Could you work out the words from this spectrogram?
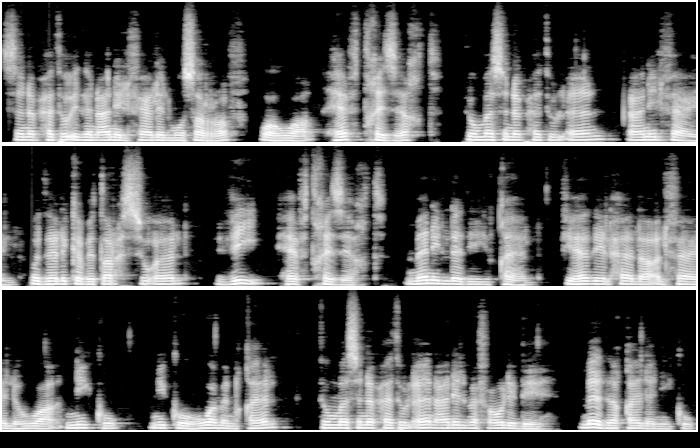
سنبحث إذا عن الفعل المصرف وهو heeft gezegd ثم سنبحث الآن عن الفاعل وذلك بطرح السؤال wie heeft gezegd من الذي قال في هذه الحالة الفاعل هو نيكو نيكو هو من قال ثم سنبحث الآن عن المفعول به ماذا قال نيكو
